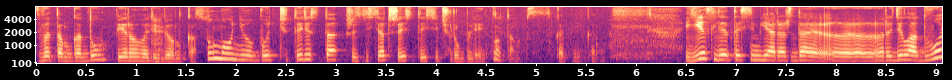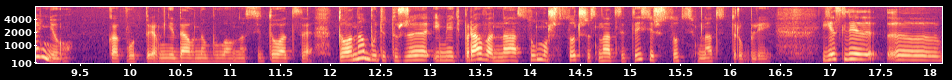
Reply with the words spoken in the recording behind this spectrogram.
в этом году первого mm. ребенка. Сумма у нее будет 466 тысяч рублей. Ну там с копейками. Если эта семья рожда... Э, родила двойню, как вот прям недавно была у нас ситуация, то она будет уже иметь право на сумму 616 тысяч 617 рублей. Если э,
